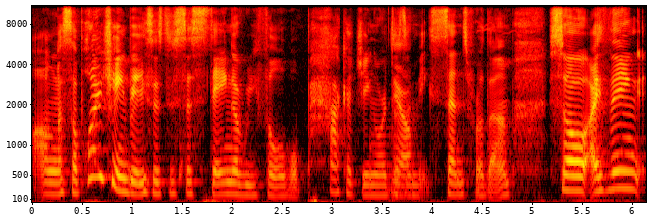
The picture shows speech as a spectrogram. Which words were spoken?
on a supply chain basis to sustain a refillable packaging, or it doesn't Yeah. make sense for them. So I think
